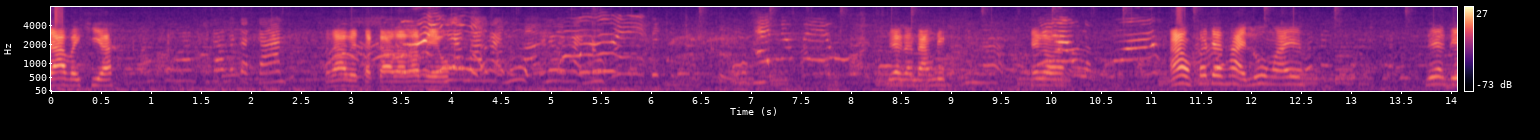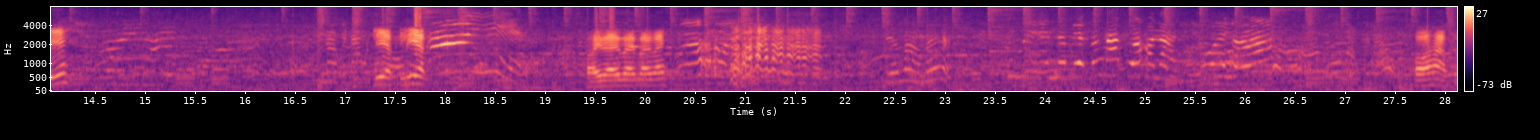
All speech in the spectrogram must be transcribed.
ด้าไปเคลียร์ไม่ด้าไปจัดการไอด้าไปจัดการลาลาเบล เรียกมาถ่ายรูปเรียกมาถ่ายรูปเรียกดังๆดิ ยิ้มหน้าเรียกอะไรเอ้าก็จะถ่ายรูปไหมเรียกดิเรียกเรียก ไปไปไปไปไปเดี๋ยวมาแม่ะพอหักไป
